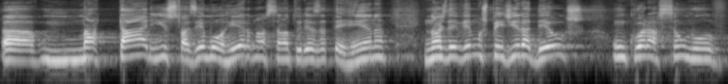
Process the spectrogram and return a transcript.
ah, matar isso, fazer morrer a nossa natureza terrena, nós devemos pedir a Deus um coração novo.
